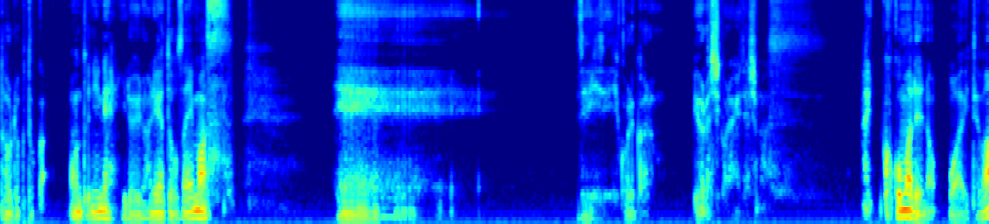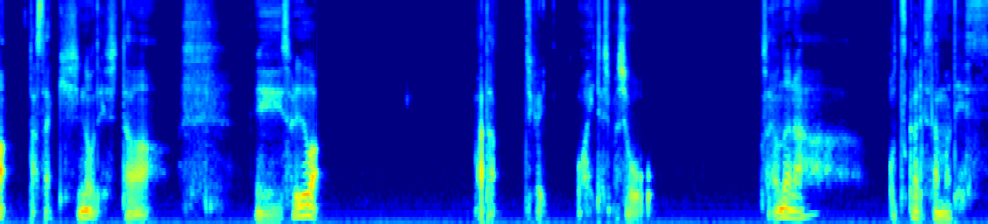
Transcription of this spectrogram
登録とか、本当にね、いろいろありがとうございます。えー、ぜひぜひこれからもよろしくお願いいたします。はい、ここまでのお相手は、田崎しのでした。えー、それでは、また次回お会いいたしましょう。さようなら。お疲れ様です。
